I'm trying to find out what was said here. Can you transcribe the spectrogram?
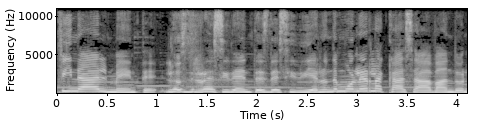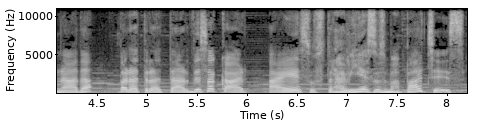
Finalmente, los residentes decidieron demoler la casa abandonada para tratar de sacar a esos traviesos mapaches.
